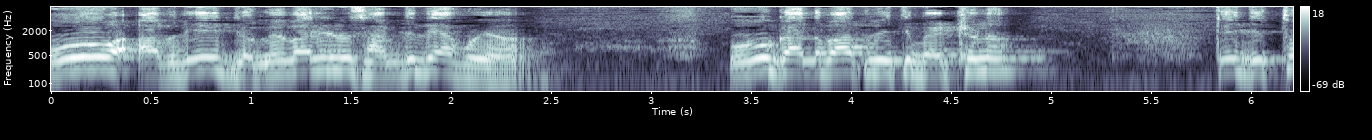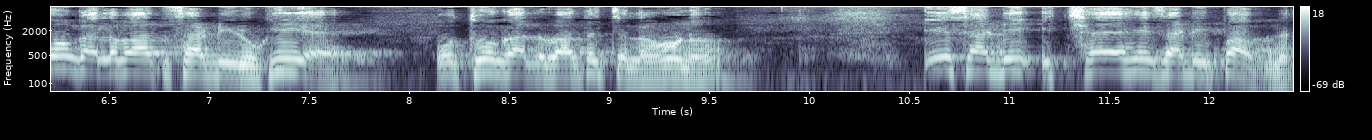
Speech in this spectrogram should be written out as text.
ਉਹ ਆਪਣੀ ਜ਼ਿੰਮੇਵਾਰੀ ਨੂੰ ਸਮਝਦਿਆਂ ਹੋਇਆਂ ਉਹ ਗੱਲਬਾਤ ਵਿੱਚ ਬੈਠਣ ਤੇ ਜਿੱਥੋਂ ਗੱਲਬਾਤ ਸਾਡੀ ਰੁਕੀ ਹੈ, ਉੱਥੋਂ ਗੱਲਬਾਤ ਚਲਾਉਣ। ਇਹ ਸਾਡੀ ਇੱਛਾ ਹੈ, ਇਹ ਸਾਡੀ ਭਾਵਨਾ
